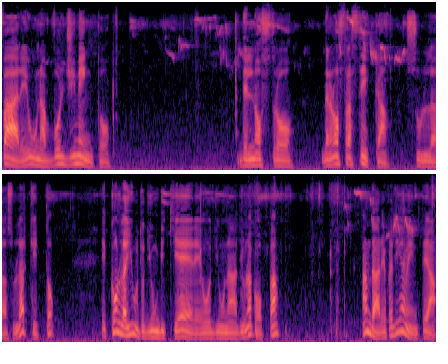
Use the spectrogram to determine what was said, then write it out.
fare un avvolgimento del nostro, della nostra stecca sul, sull'archetto e con l'aiuto di un bicchiere o di una, di una coppa andare praticamente a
